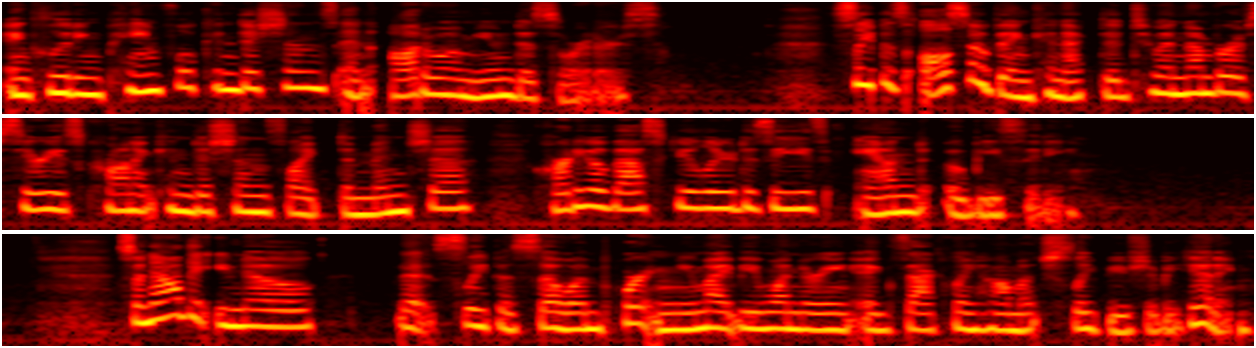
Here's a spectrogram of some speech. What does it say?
including painful conditions and autoimmune disorders. Sleep has also been connected to a number of serious chronic conditions like dementia, cardiovascular disease, and obesity. So now that you know that sleep is so important, you might be wondering exactly how much sleep you should be getting.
